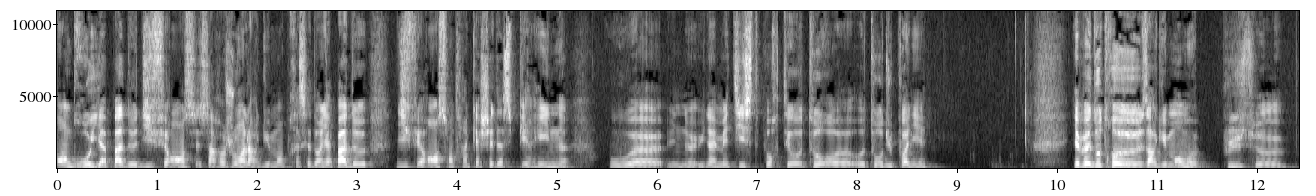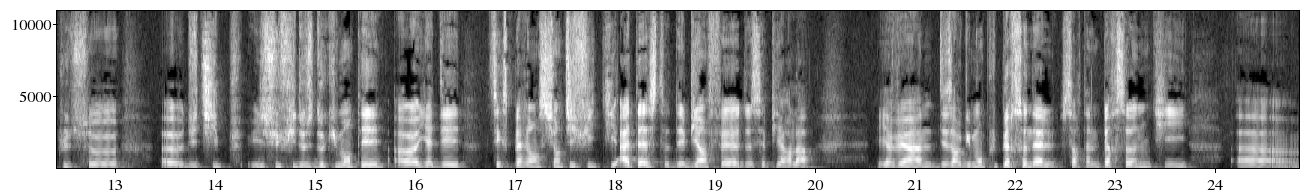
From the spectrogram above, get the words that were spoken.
en gros il n'y a pas de différence, et ça rejoint l'argument précédent, il n'y a pas de différence entre un cachet d'aspirine ou euh, une, une, améthyste portée autour, euh, autour du poignet. Il y avait d'autres arguments, plus, plus du type il suffit de se documenter, il y a des expériences scientifiques qui attestent des bienfaits de ces pierres-là. Il y avait des arguments plus personnels, certaines personnes qui euh,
